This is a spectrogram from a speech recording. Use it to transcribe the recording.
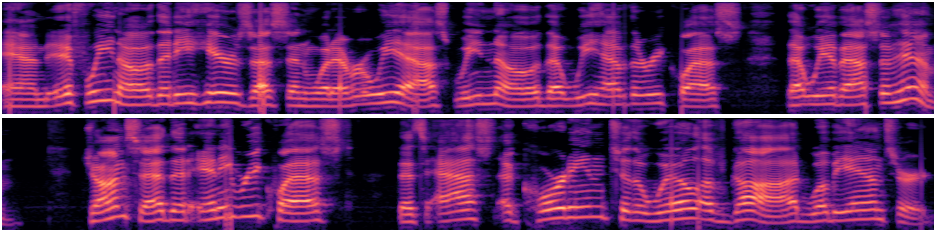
And if we know that he hears us in whatever we ask, we know that we have the requests that we have asked of him. John said that any request that's asked according to the will of God will be answered.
